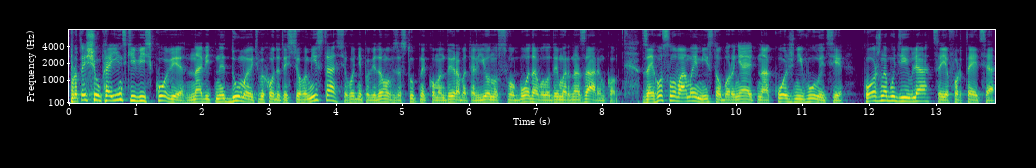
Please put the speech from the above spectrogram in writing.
Про те, що українські військові навіть не думають виходити з цього міста, сьогодні повідомив заступник командира батальйону Свобода Володимир Назаренко. За його словами, місто обороняють на кожній вулиці. Кожна будівля це є фортеця.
